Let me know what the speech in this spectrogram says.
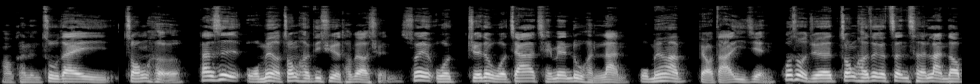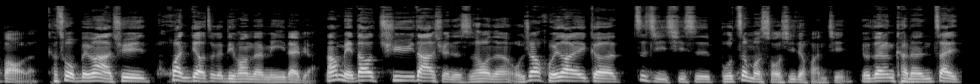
哦，可能住在中和。但是我没有综合地区的投票权，所以我觉得我家前面路很烂，我没办法表达意见，或是我觉得综合这个政策烂到爆了，可是我没办法去换掉这个地方的民意代表。然后每到区域大选的时候呢，我就要回到一个自己其实不这么熟悉的环境。有的人可能在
